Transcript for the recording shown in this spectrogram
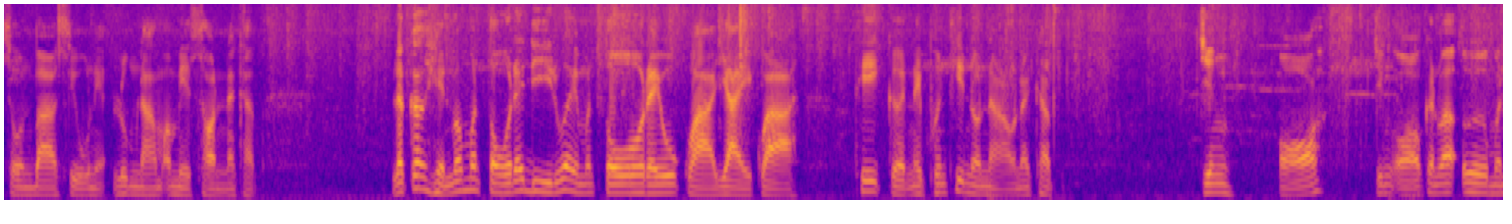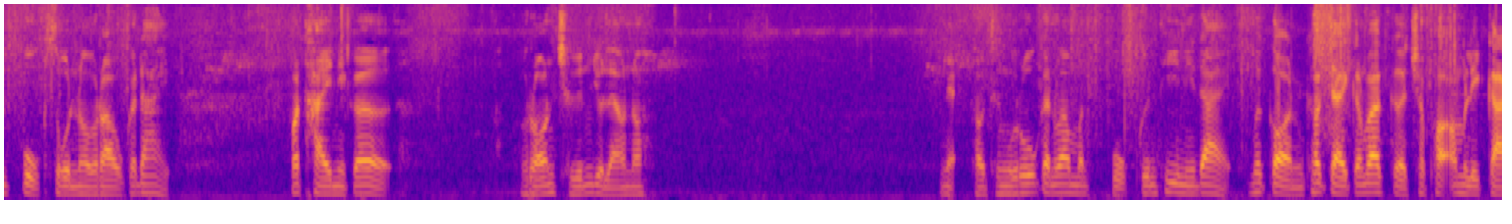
โซนบราซิลเนี่ยลุ่มน้ำอเมซอนนะครับ แล้วก็เห็นว่ามันโตได้ดีด้วยมันโตเร็วกว่าใหญ่กว่าที่เกิดในพื้นที่หนาวๆนะครับ จึง อ๋อ จึงอ๋อกันว่า เออ มันปลูกโซนเราก็ได้ เพราะไทยนี่ก็ร้อนชื้นอยู่แล้วเนาะเนี่ยเขาถึงรู้กันว่ามันปลูกพื้นที่นี้ได้ เมื่อก่อนเข้าใจกันว่าเกิดเฉพาะอเมริกา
